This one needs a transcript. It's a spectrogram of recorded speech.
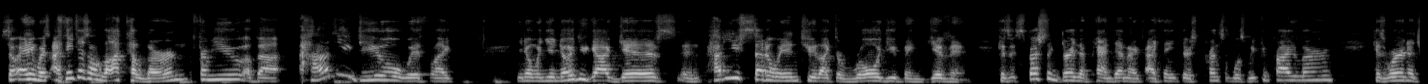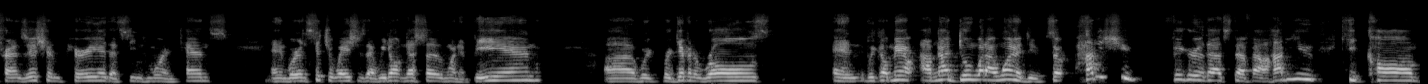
So, anyways, I think there's a lot to learn from you about how do you deal with like, you know, when you know you got gifts and how do you settle into like the role you've been given? Because especially during the pandemic, I think there's principles we can probably learn because we're in a transition period that seems more intense and we're in situations that we don't necessarily want to be in. Uh, we're, we're given roles and we go, man, I'm not doing what I want to do. So, how did you figure that stuff out? How do you keep calm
